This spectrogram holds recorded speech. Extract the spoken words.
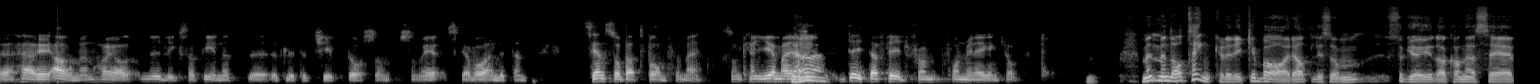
eh, här i armen har jag nyligen satt in ett, eh, ett litet chip då som, som är, ska vara en liten sensorplattform för mig som kan ge mig ja. en data feed från, från min egen kropp. Men, men då tänker du inte bara att liksom, så gøy, då kan jag se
